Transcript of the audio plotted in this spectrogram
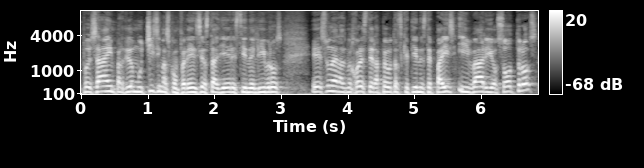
Pues ha impartido muchísimas conferencias, talleres, tiene libros. Es una de las mejores terapeutas que tiene este país y varios otros.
